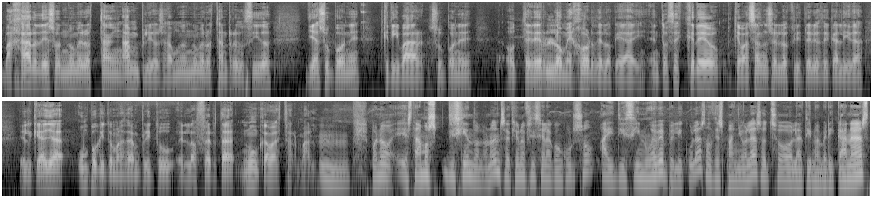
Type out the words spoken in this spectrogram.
bajar de esos números tan amplios a unos números tan reducidos ya supone cribar, supone obtener lo mejor de lo que hay. Entonces creo que basándose en los criterios de calidad, el que haya un poquito más de amplitud en la oferta nunca va a estar mal. Mm. Bueno, estamos diciéndolo, ¿no? En sección oficial a concurso hay 19 películas, 11 españolas, 8 latinoamericanas.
